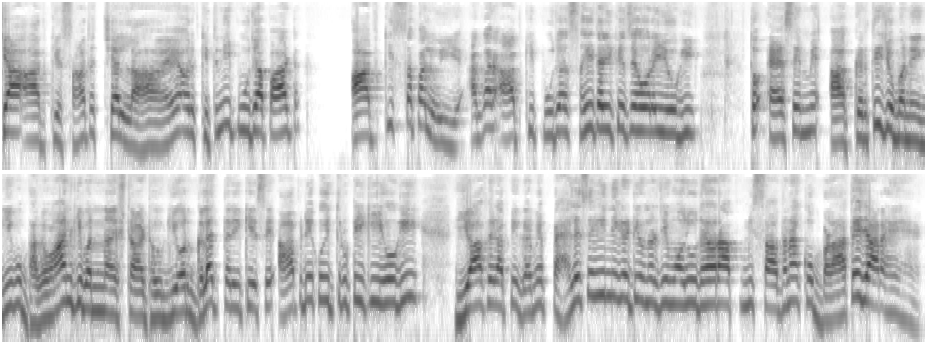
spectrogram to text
क्या आपके साथ चल रहा है और कितनी पूजा पाठ आपकी सफल हुई है। अगर आपकी पूजा सही तरीके से हो रही होगी तो ऐसे में आकृति जो बनेगी, वो भगवान की बनना स्टार्ट होगी और गलत तरीके से आपने कोई त्रुटि की होगी या फिर आपके घर में पहले से ही निगेटिव एनर्जी मौजूद है और आप अपनी साधना को बढ़ाते जा रहे हैं।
